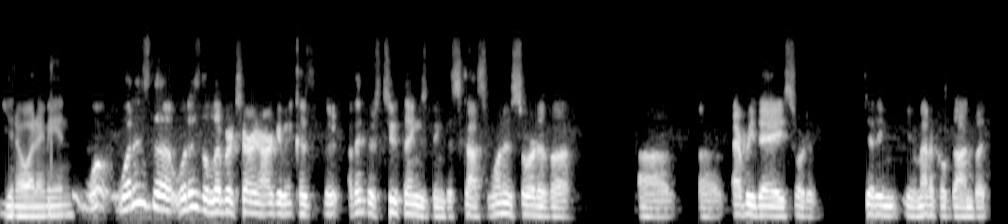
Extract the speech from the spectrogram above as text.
You know what I mean? What what is the what is the libertarian argument? Because I think there's two things being discussed. One is sort of a, uh, uh, everyday sort of getting you know medical done, but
